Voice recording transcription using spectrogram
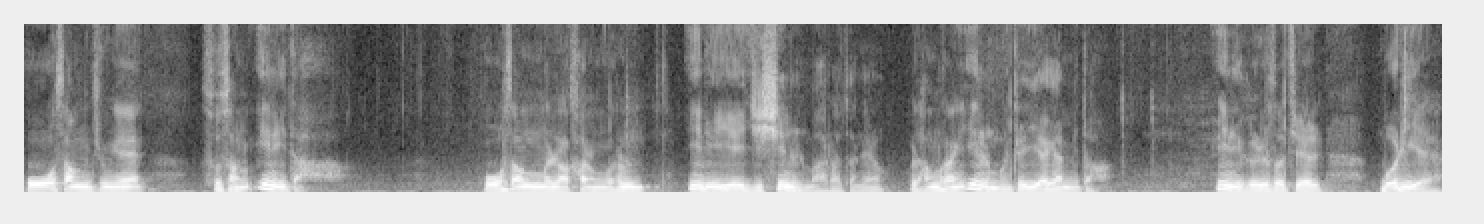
오상 중에 수상인이다. 오상을 하는 것은 인이 예지신을 말하잖아요. 항상 인을 먼저 이야기합니다. 인이 그래서 제일 머리에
